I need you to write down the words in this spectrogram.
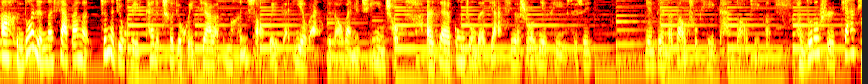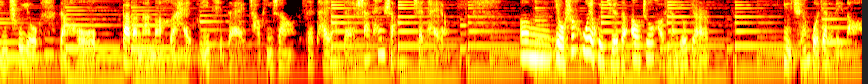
啊，很多人呢下班了，真的就会开着车就回家了。他们很少会在夜晚会到外面去应酬，而在公众的假期的时候，你也可以随随便便的到处可以看到这个，很多都是家庭出游，然后爸爸妈妈和孩子一起在草坪上晒太阳，在沙滩上晒太阳。嗯，有时候我也会觉得澳洲好像有点女权国家的味道。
